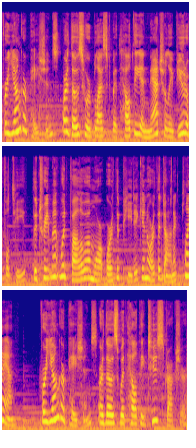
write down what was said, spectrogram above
For younger patients, or those who are blessed with healthy and naturally beautiful teeth, the treatment would follow a more orthopedic and orthodontic plan. For younger patients, or those with healthy tooth structure,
